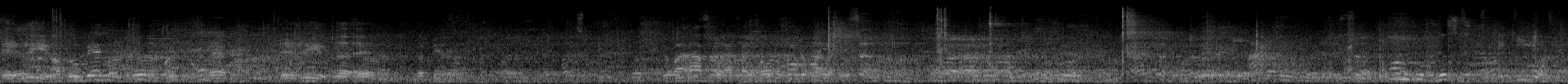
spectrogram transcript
Tejir. Apropriado no corpo. É. É. Eu vou lá, vou vou lá. mudanças? Aqui, ó.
